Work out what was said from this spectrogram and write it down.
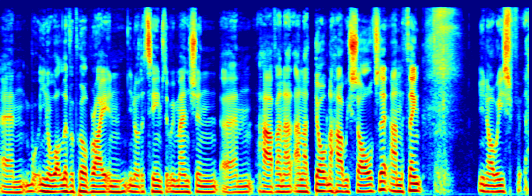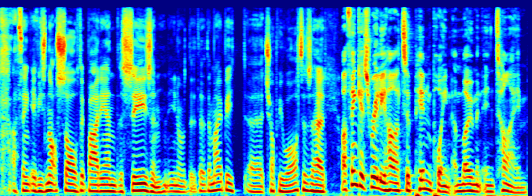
Um, you know what Liverpool, Brighton, you know the teams that we mentioned um, have, and I, and I don't know how he solves it. And I think, you know, he's. I think if he's not solved it by the end of the season, you know, th- there might be uh, choppy waters ahead. I think it's really hard to pinpoint a moment in time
